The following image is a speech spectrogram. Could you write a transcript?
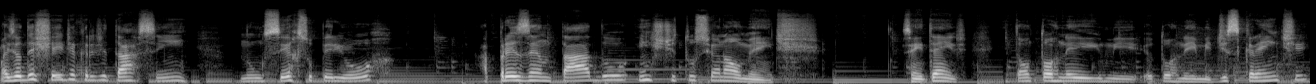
Mas eu deixei de acreditar sim num ser superior apresentado institucionalmente. Você entende? Então tornei-me, eu tornei-me descrente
